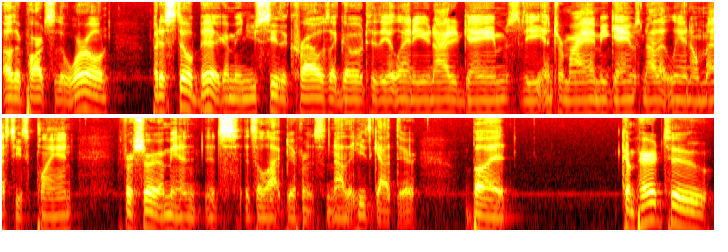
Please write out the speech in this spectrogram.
other parts of the world, but it's still big. I mean, you see the crowds that go to the Atlanta United games, the Inter Miami games. Now that Lionel Messi's playing, for sure. I mean, it's it's a lot different now that he's got there, but compared to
